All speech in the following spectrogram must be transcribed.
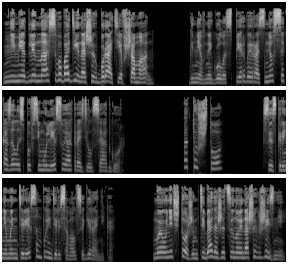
«Немедленно освободи наших братьев, шаман!» Гневный голос первой разнесся, казалось, по всему лесу и отразился от гор. «А то что?» С искренним интересом поинтересовался Гераника. «Мы уничтожим тебя даже ценой наших жизней»,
